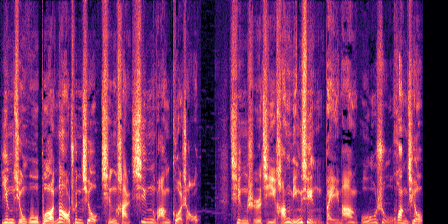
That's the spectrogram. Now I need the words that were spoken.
英雄武伯闹春秋，秦汉兴亡过手。青史几行名姓，北邙无数荒丘。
